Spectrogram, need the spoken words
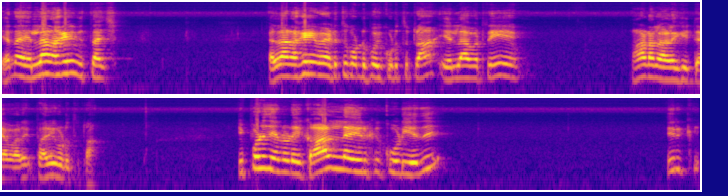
ஏன்னா எல்லா நகையும் விற்றாச்சு எல்லா நகையும் எடுத்து கொண்டு போய் கொடுத்துட்டான். எல்லாவற்றையும் ஆடல் அழகிட்ட வரை பறி கொடுத்துட்டான். இப்பொழுது என்னுடைய காலில் இருக்கக்கூடியது இருக்கு.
